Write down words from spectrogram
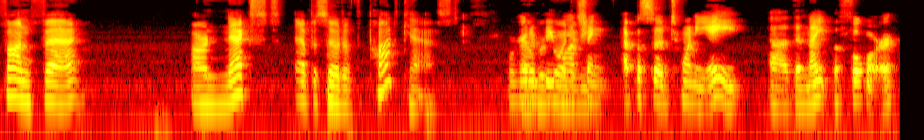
Fun fact: our next episode of the podcast. We're going Uh, to be going to be- watching episode 28 uh, the night before,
